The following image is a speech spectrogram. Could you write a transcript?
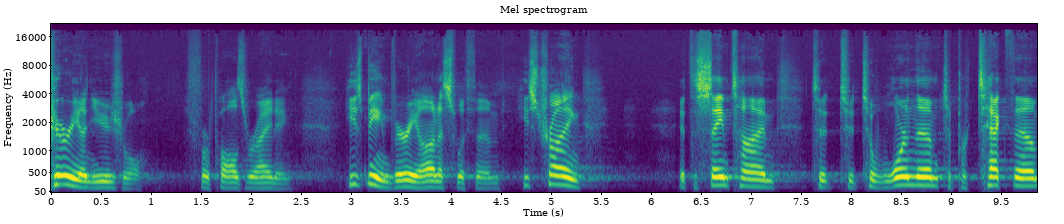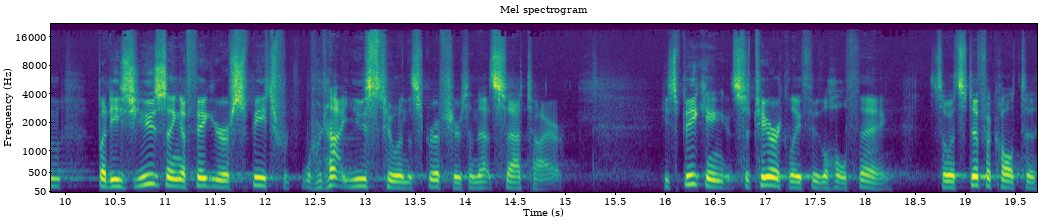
very unusual for Paul's writing. He's being very honest with them. He's trying at the same time to, to, to warn them, to protect them, but he's using a figure of speech we're not used to in the scriptures, and that's satire. He's speaking satirically through the whole thing. So it's difficult to,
